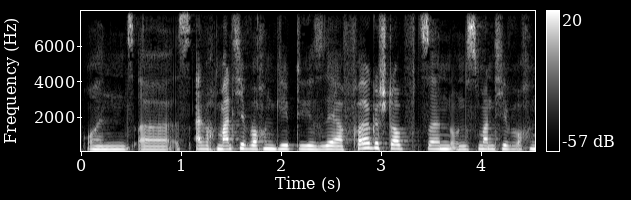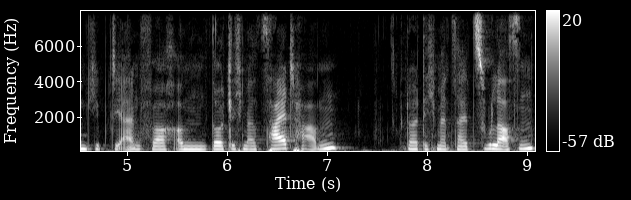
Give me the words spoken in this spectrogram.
Und äh, es einfach manche Wochen gibt, die sehr vollgestopft sind und es manche Wochen gibt, die einfach ähm, deutlich mehr Zeit haben, deutlich mehr Zeit zulassen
